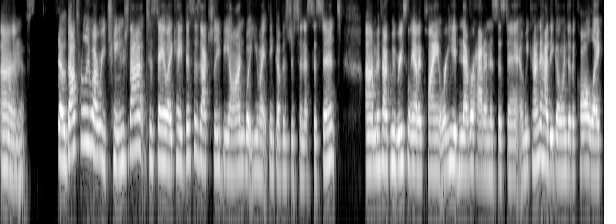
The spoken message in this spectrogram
Um, yes. So that's really why we changed that to say, like, hey, this is actually beyond what you might think of as just an assistant. Um, in fact, we recently had a client where he had never had an assistant, and we kind of had to go into the call like,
